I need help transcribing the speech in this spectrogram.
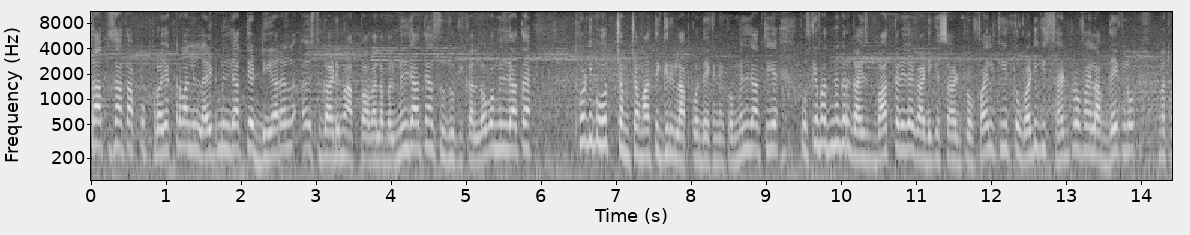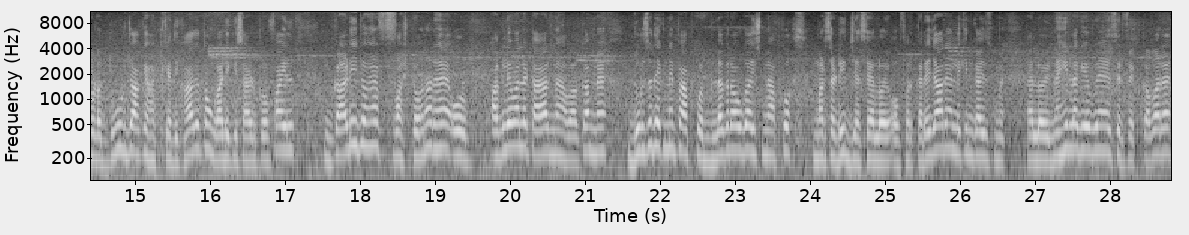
साथ ही साथ आपको प्रोजेक्टर वाली लाइट मिल जाती है डीआरएल इस गाड़ी में आपको अवेलेबल मिल जाते हैं सुजुकी का लोगो मिल जाता है। थोड़ी बहुत चमचमाती ग्रिल आपको देखने को मिल जाती है। उसके बाद में अगर गाइस बात करी जाए गाड़ी की साइड प्रोफ़ाइल की तो गाड़ी की साइड प्रोफ़ाइल आप देख लो। मैं थोड़ा दूर जाके हट के दिखा देता हूँ गाड़ी की साइड प्रोफ़ाइल गाड़ी जो है फ़र्स्ट ओनर है और अगले वाले टायर में हवा कम है। दूर से देखने पे आपको लग रहा होगा, इसमें आपको मर्सडीज जैसे एलोए ऑफ़र करे जा रहे हैं, लेकिन गाइज़ इसमें एलोए नहीं लगे हुए हैं, सिर्फ़ एक कवर है,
